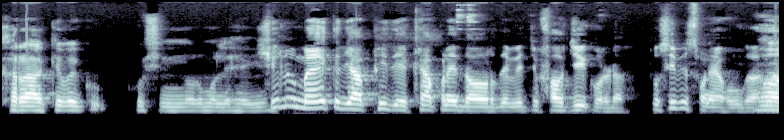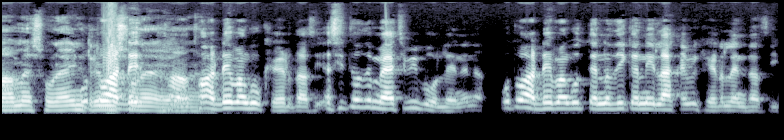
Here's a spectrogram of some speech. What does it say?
ਖੁਰਾਕ ਕੇ ਬਈ ਕੁਝ ਨਾਰਮਲ ਹੈਗੀ। ਸ਼ੀਰੂ ਮੈਂ ਇੱਕ ਜਾਫੀ ਦੇਖਿਆ ਆਪਣੇ ਦੌਰ ਦੇ ਵਿੱਚ ਫੌਜੀ ਕੁਰੜਾ। ਤੁਸੀਂ ਵੀ ਸੁਣਿਆ ਹੋਊਗਾ। ਹਾਂ ਮੈਂ ਸੁਣਿਆ ਇੰਟਰਵਿਊ ਸੁਣਿਆ ਹਾਂ ਤੁਹਾਡੇ ਵਾਂਗੂ ਖੇਡਦਾ ਸੀ। ਅਸੀਂ ਤਾਂ ਉਹਦੇ ਮੈਚ ਵੀ ਬੋਲੇ ਨੇ ਨਾ। ਉਹ ਤੁਹਾਡੇ ਵਾਂਗੂ ਤਿੰਨ ਦੀ ਕੰਨੀ ਲਾ ਕੇ ਵੀ ਖੇਡ ਲੈਂਦਾ ਸੀ।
